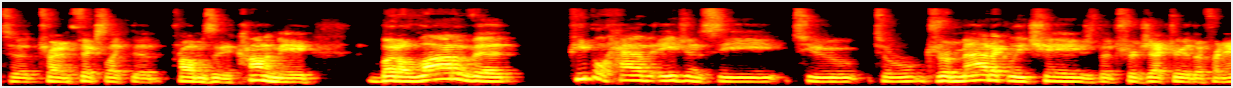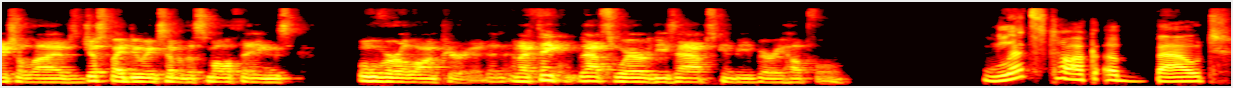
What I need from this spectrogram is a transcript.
to try and fix like the problems of the economy, but a lot of it people have agency to to dramatically change the trajectory of their financial lives just by doing some of the small things over a long period. And, and I think that's where these apps can be very helpful. Let's talk about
